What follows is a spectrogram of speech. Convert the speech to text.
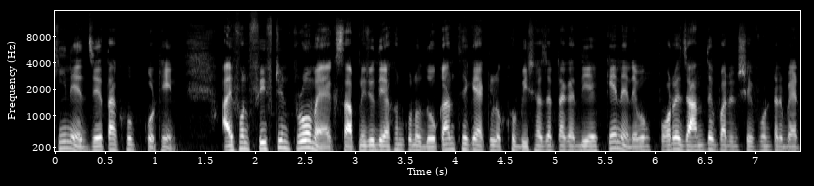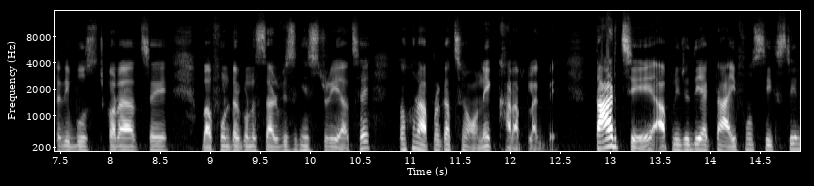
কিনে জেতা খুব কঠিন। আইফোন ফিফটিন প্রো ম্যাক্স আপনি যদি এখন কোনো দোকান থেকে এক লক্ষ বিশ হাজার টাকা দিয়ে কেনেন এবং পরে জানতে পারেন সেই ফোনটার ব্যাটারি বুস্ট করা আছে বা ফোনটার কোনো সার্ভিসিং হিস্ট্রি আছে, তখন আপনার কাছে অনেক খারাপ লাগবে। তার চেয়ে আপনি যদি একটা আইফোন সিক্সটিন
